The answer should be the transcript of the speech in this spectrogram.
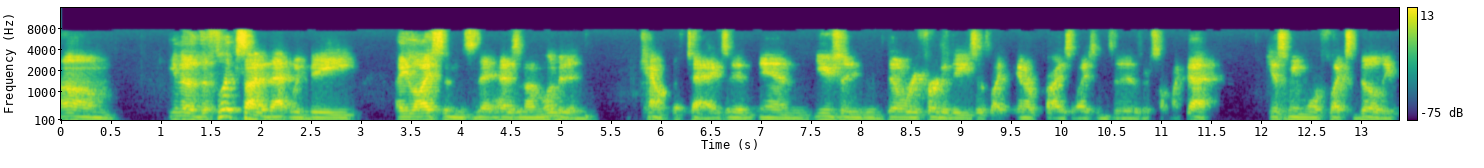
um, you know the flip side of that would be a license that has an unlimited count of tags and, and usually they'll refer to these as like licenses or something like that gives me more flexibility.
